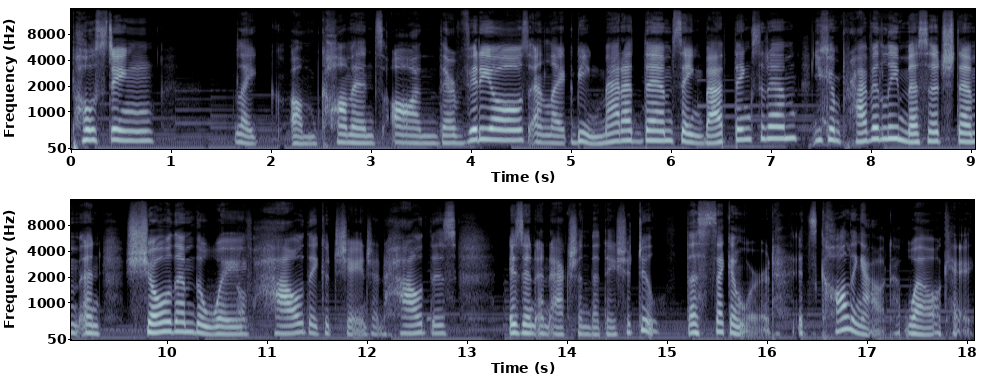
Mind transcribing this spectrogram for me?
posting like um, comments on their videos and like being mad at them, saying bad things to them, you can privately message them and show them the way of how they could change and how this isn't an action that they should do. The second word, it's calling out. Well, okay.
